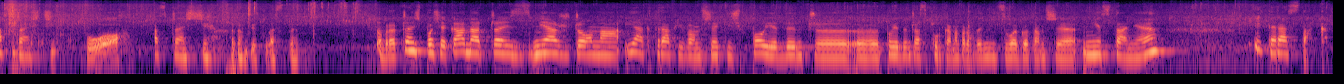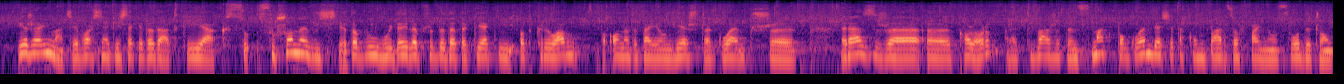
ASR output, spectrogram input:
a z części, ło, a z części robię plasterki. Dobra, część posiekana, część zmiażdżona. Jak trafi Wam się jakiś pojedynczy, e, pojedyncza skórka, naprawdę nic złego tam się nie stanie. I teraz tak, jeżeli macie właśnie jakieś takie dodatki jak su suszone wiśnie, to był mój najlepszy dodatek, jaki odkryłam, bo one dodają jeszcze głębszy raz, że e, kolor, ale dwa, że ten smak pogłębia się taką bardzo fajną słodyczą.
